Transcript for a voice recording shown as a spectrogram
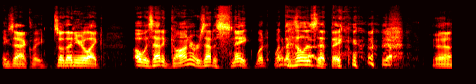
yeah. exactly. So then you're like, oh, is that a gun or is that a snake? What what, what the is hell that? is that thing? yep. Yeah.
